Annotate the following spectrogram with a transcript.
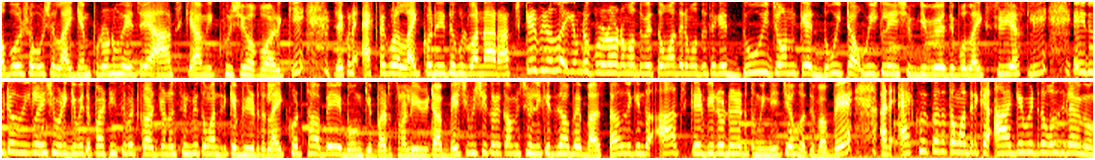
অবশ্যই অবশ্যই লাইক গেম পূরণ হয়ে যায়, আজকে আমি খুশি হব আর কি। যে কোনো একটা করে লাইক করে দিতে ভুলবা না, আর আজকের ভিডিও লাইক গেমটা পূরণ হওয়ার মাধ্যমে তোমাদের মধ্যে থেকে দুইজনকে দুইটা উইকলিনশিপ গিভে দেবো লাইক সিরিয়াসলি এই দুইটা উইকলিনশিপের গিভিতে পার্টিসিপেট করার জন্য সিম্পলি তোমাদেরকে ভিডিওতে লাইক করতে হবে এবং কি পার্সোনালি ভিডিওটা বেশি বেশি করে কমেন্টে লিখে দিতে হবে। বাস, তাহলে কিন্তু আজকের ভিডিওটা তুমি নিচে হতে পারবে। আর একই কথা তোমাদেরকে আগে ভিডিওতে বলছিলাম এবং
